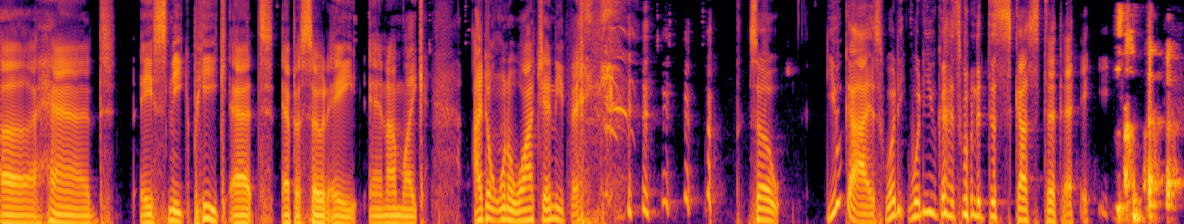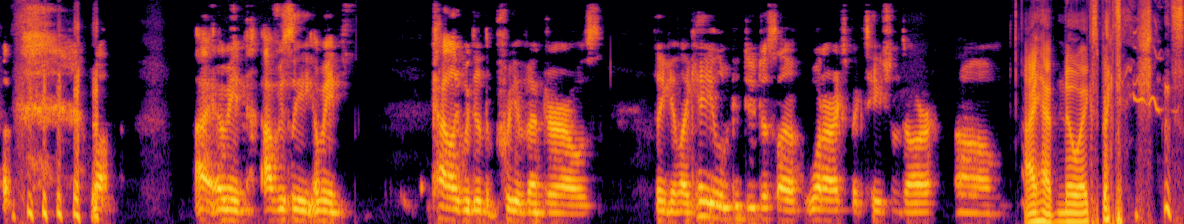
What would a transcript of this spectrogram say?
uh, had a sneak peek at episode eight, and I'm like, I don't want to watch anything. so, you guys, what do, what do you guys want to discuss today? well, I, I mean, obviously, I mean, kind of like we did the pre-Avenger. I was thinking like, hey, we could do just uh, what our expectations are. Um, I have no expectations.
